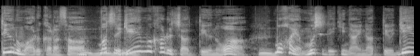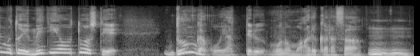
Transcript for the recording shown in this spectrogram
ていうのもあるからさ、うんうんうんマジでゲームカルチャーっていうのは、うんもはや無視できないなっていう、ゲームというメディアを通して文学をやってるものもあるからさ、うんうん。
